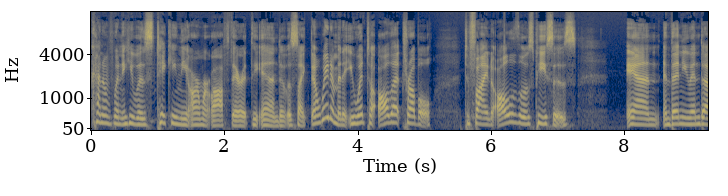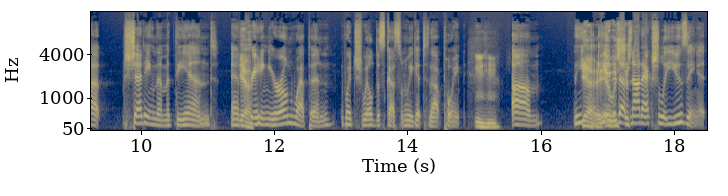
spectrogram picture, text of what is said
kind of when he was taking the armor off there at the end, it was like, now wait a minute, you went to all that trouble to find all of those pieces, and and then you end up shedding them at the end and yeah. creating your own weapon, which we'll discuss when we get to that point. Mm-hmm. Um, he, yeah, he ended up not actually using it.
